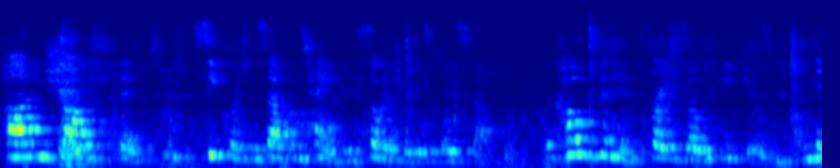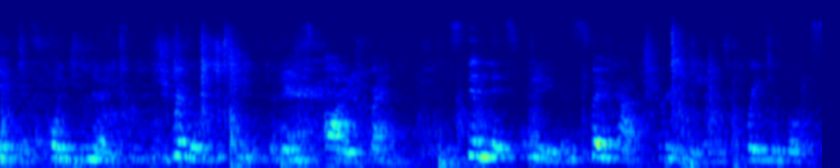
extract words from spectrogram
Hard and sharp as flint, secret and self-contained and solitary as an oyster. The cold within him froze his old features, nipped his pointed nose, shriveled his cheek and his eyes red. His thin lips blew and spoke out shrewdly in his grating voice.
